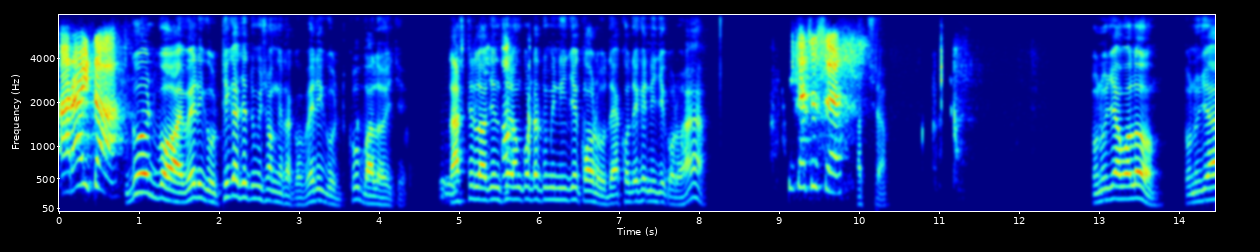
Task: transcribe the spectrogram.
আড়াইটা। Good boy very good. ঠিক আছে তুমি সঙ্গে থাকো। ভেরি গুড খুব ভালো হয়েছে। লাস্টের লজেন্সের অঙ্কটা তুমি নিজে করো দেখো দেখে নিজে করো হ্যাঁ? ঠিক আছে স্যার। আচ্ছা। তনুজা বলো তনুজা?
